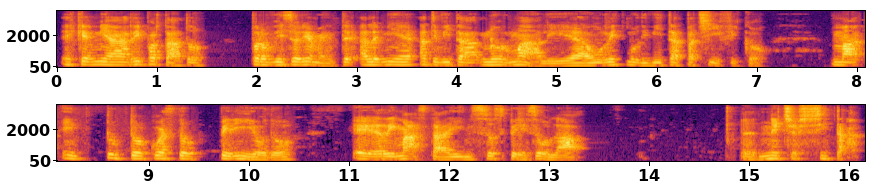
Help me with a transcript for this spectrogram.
e che mi ha riportato provvisoriamente alle mie attività normali e a un ritmo di vita pacifico. Ma in tutto questo periodo è rimasta in sospeso la eh, necessità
